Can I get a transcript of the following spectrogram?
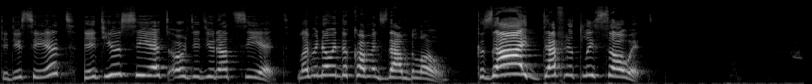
Did you see it? Did you see it or did you not see it? Let me know in the comments down below. Because I definitely saw it.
